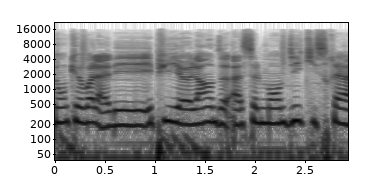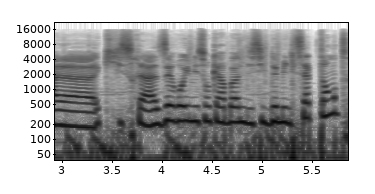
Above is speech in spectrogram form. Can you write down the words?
Donc voilà. Les... Et puis l'Inde a seulement dit qu'il serait à la- qu'il serait à zéro émission carbone d'ici 2070.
